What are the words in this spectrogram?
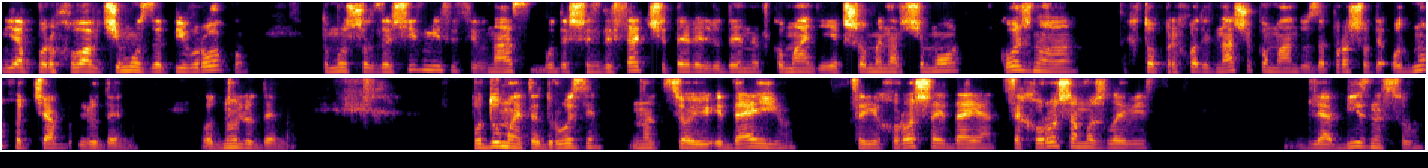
я порахував, чому за півроку, тому що за 6 місяців в нас буде 64 людини в команді. Якщо ми навчимо кожного, хто приходить в нашу команду, запрошувати одну хоча б людину. Одну людину. Подумайте, друзі, над цією ідеєю. Це є хороша ідея, це хороша можливість для бізнесу,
